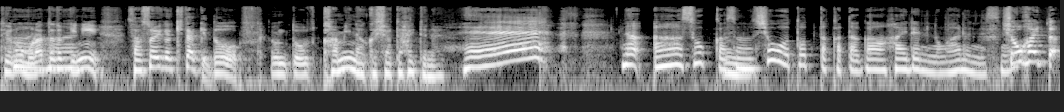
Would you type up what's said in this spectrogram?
ていうのをもらった時に、誘いが来たけど、うんと、紙なくしちゃって入ってない。へえなああそっか、その賞を取った方が入れるのがあるんですね。賞入った。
